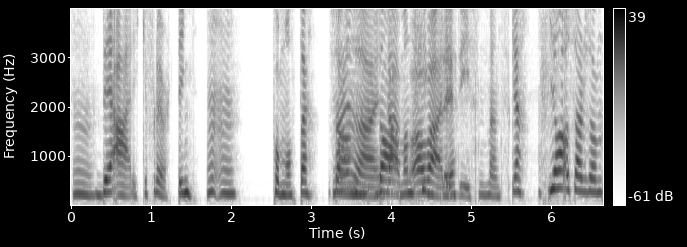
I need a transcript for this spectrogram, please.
Mm. Det er ikke flørting, Mm -mm. På en måte. Sånn, nei, nei, da det er å være et decent menneske. Ja, og så er det sånn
